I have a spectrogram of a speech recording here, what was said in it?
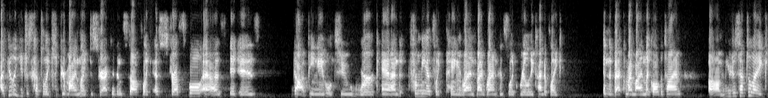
I feel like you just have to like keep your mind like distracted and stuff. Like as stressful as it is not being able to work. And for me it's like paying rent. My rent is like really kind of like in the back of my mind like all the time. Um, you just have to like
